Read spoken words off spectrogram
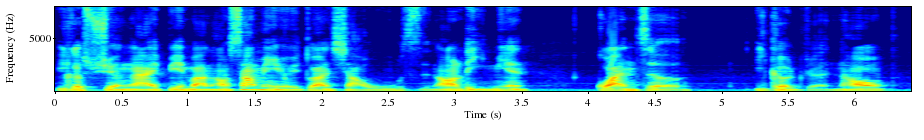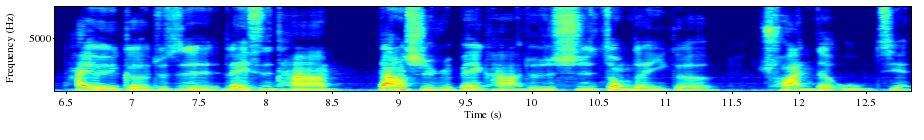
一个悬崖边吧，然后上面有一段小屋子，然后里面关着一个人，然后还有一个就是类似他当时 Rebecca 就是失踪的一个船的物件，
